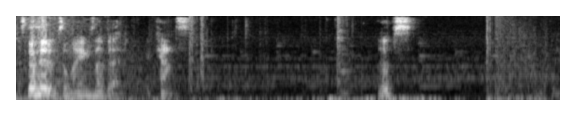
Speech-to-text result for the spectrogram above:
I still hit him, so my aim's not bad. It counts. Oops. Okay.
